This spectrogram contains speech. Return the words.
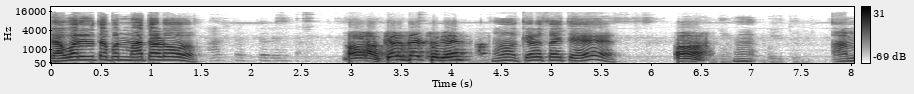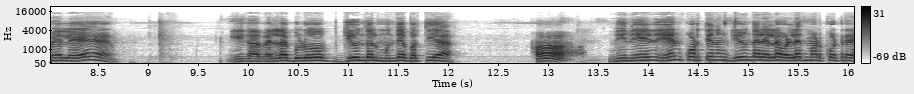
ಟವರ್ ಇರುತ್ತ ಬಂದ್ ಮಾತಾಡು. ಹ್ಮ್ ಕೇಳಿಸ್ತೈತೆ ಆಮೇಲೆ ಈಗ ಅವೆಲ್ಲ ಬಿಡು ಜೀವನದಲ್ಲಿ ಮುಂದೆ ಬರ್ತೀಯ? ನೀನ್ ಏನ್ ಏನ್ ಕೊಡ್ತೀಯ ನಂಗೆ ಜೀವನದಲ್ಲಿ? ಎಲ್ಲ ಒಳ್ಳೇದ್ ಮಾಡ್ಕೊಟ್ರೆ.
